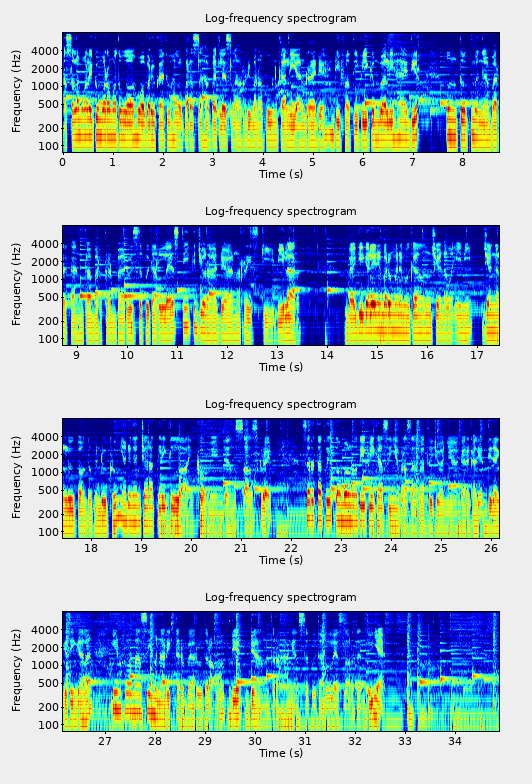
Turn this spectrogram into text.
Assalamualaikum warahmatullahi wabarakatuh. Halo para sahabat Leslar di mana pun kalian berada Diva TV kembali hadir Untuk mengabarkan kabar terbaru seputar Lesti Kejora dan Rizky Bilar. Bagi kalian yang baru menemukan channel ini Jangan lupa untuk mendukungnya dengan cara klik like, komen, dan subscribe serta klik tombol notifikasinya persahabat tujuannya agar kalian tidak ketinggalan informasi menarik terbaru terupdate dan terhangat seputar Leslar tentunya.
